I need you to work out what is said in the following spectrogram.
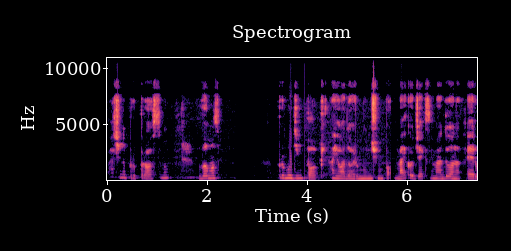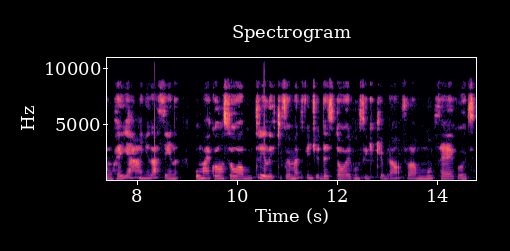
Partindo para o próximo, vamos pro mundinho pop. Ai, eu adoro o mundinho pop. Michael Jackson e Madonna eram o rei e a rainha da cena. O Michael lançou o álbum Thriller, que foi o mais vendido da história, conseguiu quebrar, sei lá, muitos recordes.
